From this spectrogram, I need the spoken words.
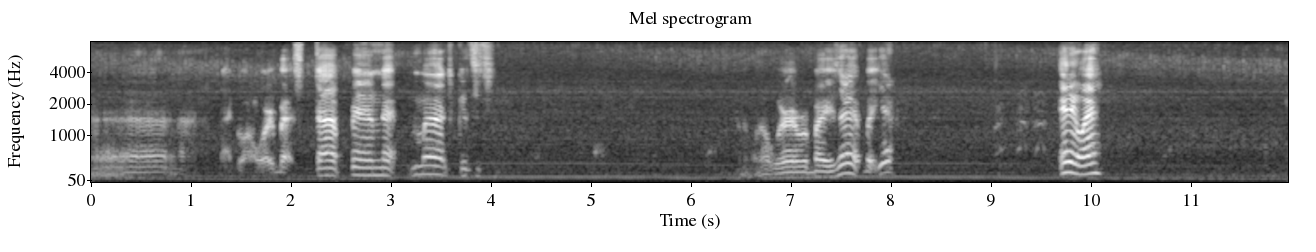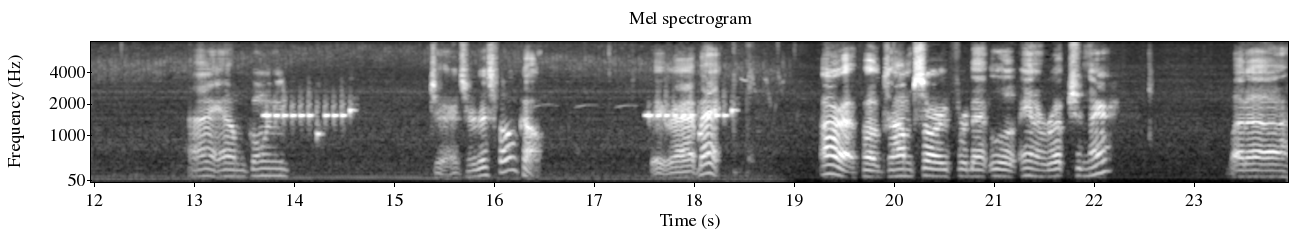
Uh, not going to worry about stopping that much because I don't know where everybody's at, but yeah. Anyway, I am going to answer this phone call. Be right back. Alright folks, I'm sorry for that little interruption there. But uh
